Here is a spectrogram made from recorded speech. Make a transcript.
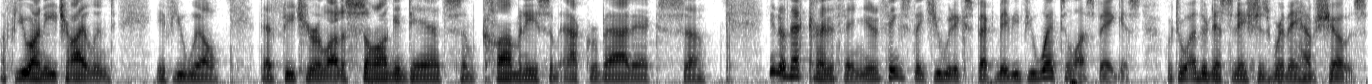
a few on each island, if you will, that feature a lot of song and dance, some comedy, some acrobatics. Uh, you know, that kind of thing. You know, things that you would expect maybe if you went to Las Vegas or to other destinations where they have shows.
